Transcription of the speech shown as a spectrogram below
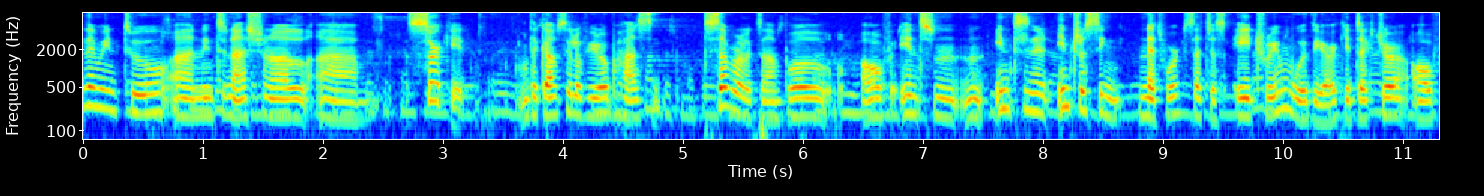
them into an international um, circuit. The Council of Europe has several examples of interesting networks such as Atrium with the architecture of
